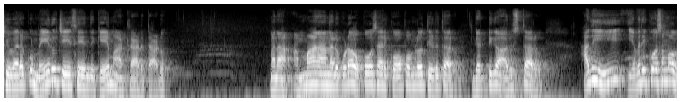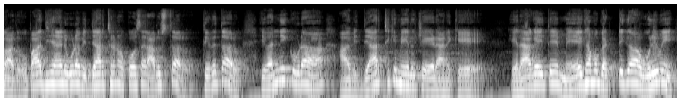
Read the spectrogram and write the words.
చివరకు మేలు చేసేందుకే మాట్లాడతాడు. మన అమ్మా నాన్నలు కూడా ఒక్కోసారి కోపంలో తిడతారు గట్టిగా అరుస్తారు. అది ఎవరి కోసమో కాదు ఉపాధ్యాయులు కూడా విద్యార్థులను ఒక్కోసారి అరుస్తారు తిడతారు. ఇవన్నీ కూడా ఆ విద్యార్థికి మేలు చేయడానికే. ఎలాగైతే మేఘము గట్టిగా ఉరిమి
